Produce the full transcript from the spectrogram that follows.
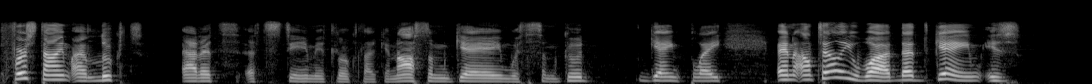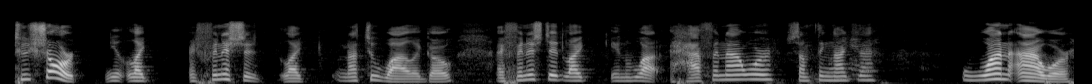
first time I looked at it at Steam, it looked like an awesome game with some good gameplay. And I'll tell you what, that game is too short. You, like, I finished it like not too while ago. I finished it like in what, half an hour? Something like that? One hour.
